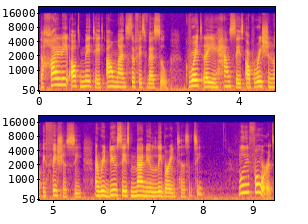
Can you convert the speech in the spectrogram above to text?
the highly automated unmanned surface vessel greatly enhances operational efficiency and reduces manual labor intensity. Moving forward,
